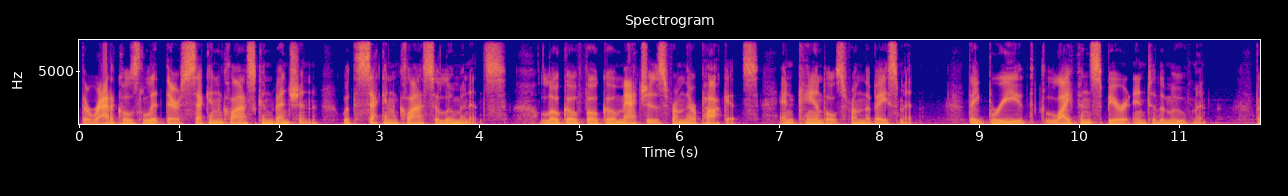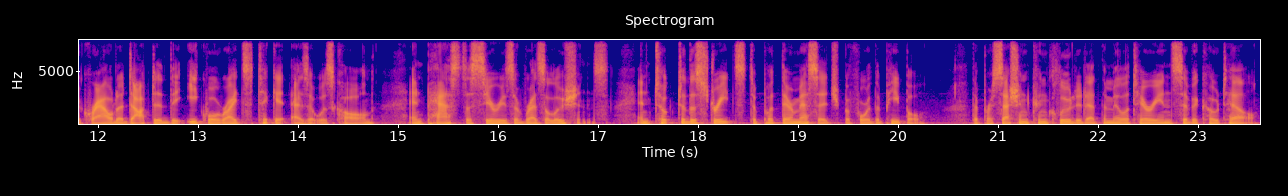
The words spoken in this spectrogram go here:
The radicals lit their second class convention with second class illuminants, Locofoco matches from their pockets, and candles from the basement. They breathed life and spirit into the movement. The crowd adopted the equal rights ticket, as it was called, and passed a series of resolutions, and took to the streets to put their message before the people. The procession concluded at the Military and Civic Hotel,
